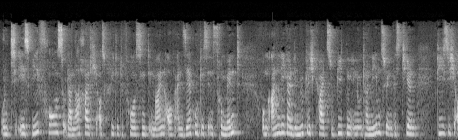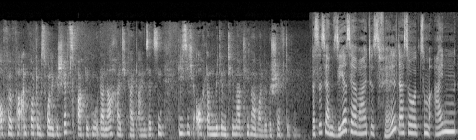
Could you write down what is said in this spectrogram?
Und ESG-Fonds oder nachhaltig ausgerichtete Fonds sind in meinen Augen ein sehr gutes Instrument, um Anlegern die Möglichkeit zu bieten, in Unternehmen zu investieren, die sich auch für verantwortungsvolle Geschäftspraktiken oder Nachhaltigkeit einsetzen, die sich auch dann mit dem Thema Klimawandel beschäftigen. Das ist ja ein sehr, sehr weites Feld. Also zum einen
